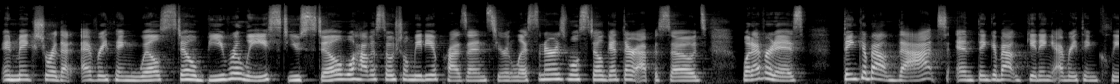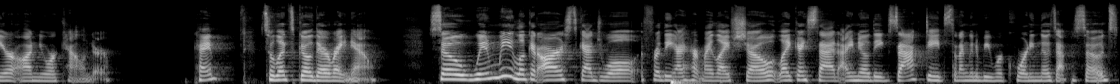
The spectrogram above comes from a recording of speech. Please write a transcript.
and make sure that everything will still be released. You still will have a social media presence. Your listeners will still get their episodes, whatever it is. Think about that and think about getting everything clear on your calendar. Okay. So let's go there right now. So when we look at our schedule for the I Heart My Life show, like I said, I know the exact dates that I'm going to be recording those episodes.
